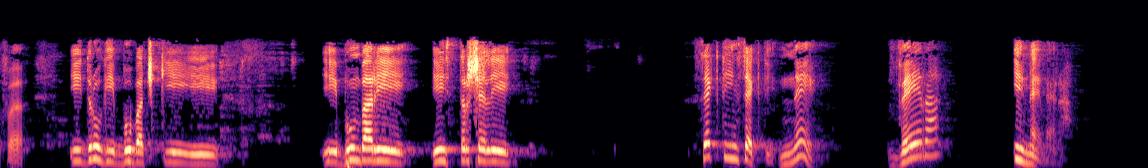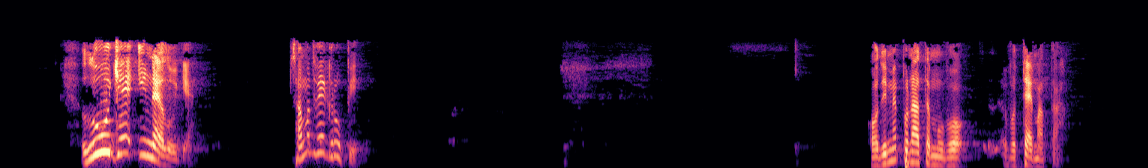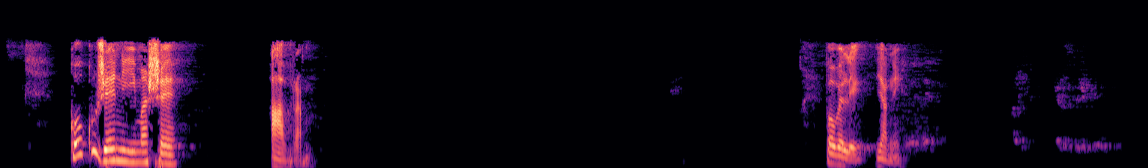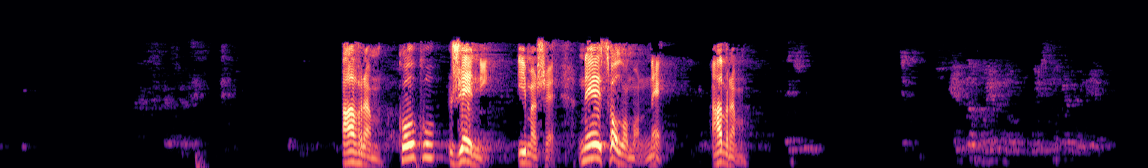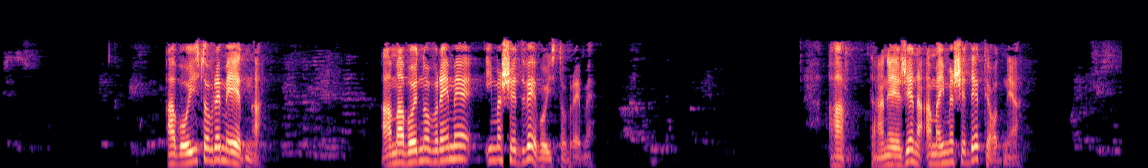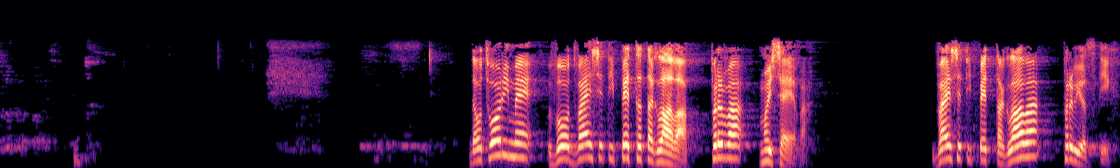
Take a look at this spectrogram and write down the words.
и други бубачки, и, и бумбари, и стршели. Секти, инсекти. Не. Вера и невера. Луѓе и нелуѓе. Само две групи. Одиме понатаму во, во темата. Колку жени имаше Аврам? Повели Јани. Аврам, колку жени имаше? Не е Соломон, не. Аврам. А во исто време една. Ама во едно време имаше две во исто време. А, таа не е жена, ама имаше дете од неа. да отвориме во 25-та глава, прва Мојсеева. 25-та глава, првиот стих.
